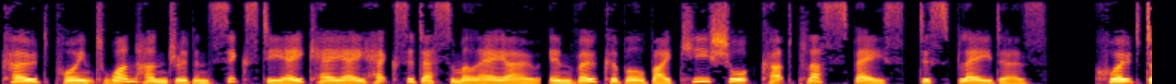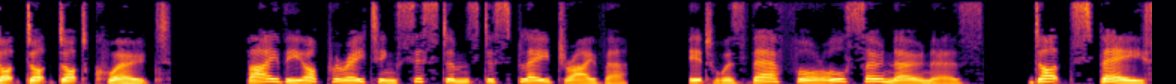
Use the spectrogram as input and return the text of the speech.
code point 160 aka hexadecimal AO invocable by key shortcut plus space, displayed as quote dot dot dot quote by the operating system's display driver. It was therefore also known as dot space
